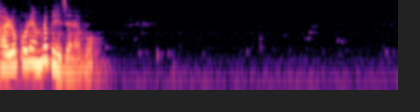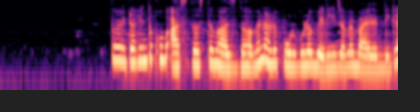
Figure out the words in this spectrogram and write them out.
ভালো করে আমরা ভেজে নেব। তো এটা কিন্তু খুব আস্তে আস্তে ভাজতে হবে, নাহলে পুরগুলো বেরিয়ে যাবে বাইরের দিকে।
